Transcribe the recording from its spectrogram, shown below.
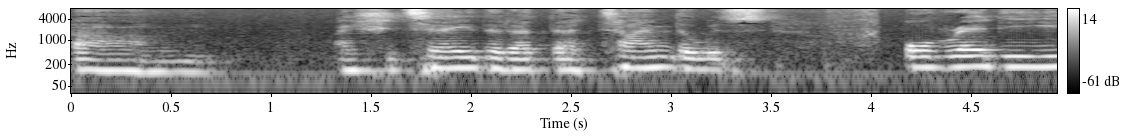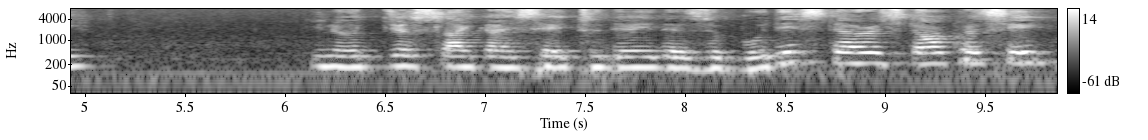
Um, I should say that at that time there was already, you know, just like I say today, there's a Buddhist aristocracy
